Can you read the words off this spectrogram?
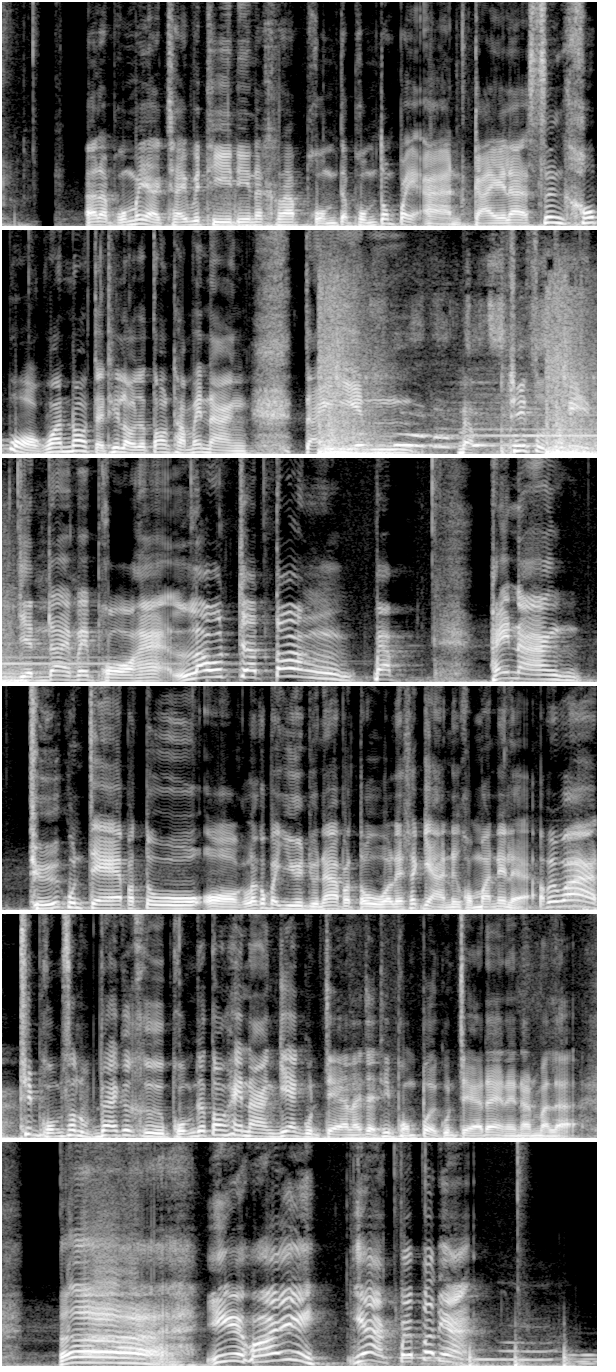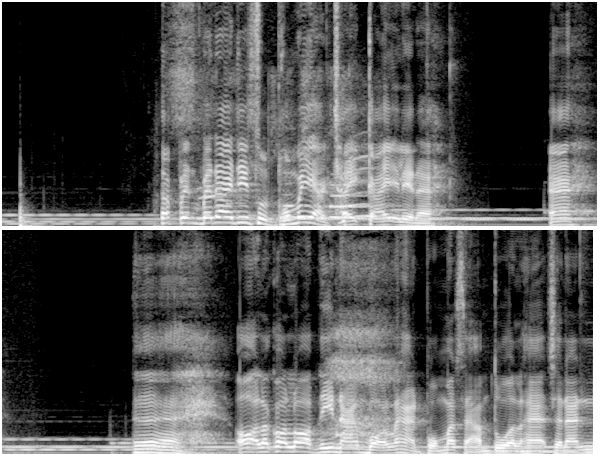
เอาล่ผมไม่อยากใช้วิธีนี้นะครับ ผมแต่ผมต้องไปอ่านไกลล้วซึ่งเขาบอกว่านอกจากที่เราจะต้องทำให้นางใจเย็นแบบที่สุดที่เย็นได้ไม่พอฮะ เราจะต้องแบบให้นาง ถือกุญแจประตูออกแล้วก็ไปยืนอยู่หน้าประตูอะไรสักอย่างหนึ่งของมันนี่แหละเอาเป็นว่าที่ผมสรุปได้ก็คือ ผมจะต้องให้นางแย่งกุญแจหลังจากที่ผมเปิดกุญแจได้ในนั้นมาแล้วเอออีหอย ยากไปปะเนี่ย ถ้าเป็นไปได้ที่สุดผมไม่อยากใช้ไกด์เลยนะอะเอ้ยอ๋อแล้วก็รอบนี้นางบอกรหัสผมมา 3 ตัวแล้วฮะ ฉะนั้น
